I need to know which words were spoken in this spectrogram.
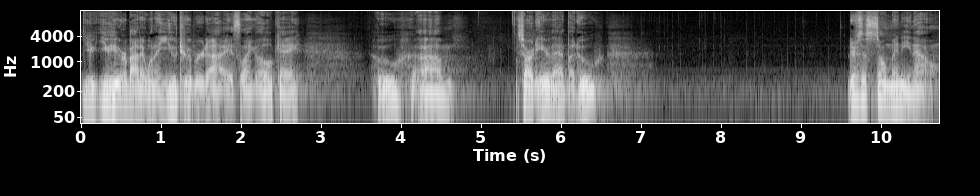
you, you hear about it when a YouTuber dies. Like, okay, who? Um, sorry to hear that, but who? There's just so many now.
